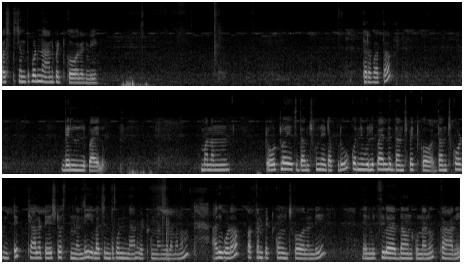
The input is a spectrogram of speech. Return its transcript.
ఫస్ట్ చింతపండు నానబెట్టుకోవాలండి. తర్వాత వెల్లుల్లిపాయలు. మనం రోట్లో వేసి దంచుకునేటప్పుడు కొన్ని ఉల్లిపాయలని దంచిపెట్టుకో దంచుకుంటే చాలా టేస్ట్ వస్తుందండి. ఇలా చింతపండు నానబెట్టుకున్నాం కదా మనం అది కూడా పక్కన పెట్టుకొని ఉంచుకోవాలండి. నేను మిక్సీలో వేద్దాం అనుకున్నాను కానీ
